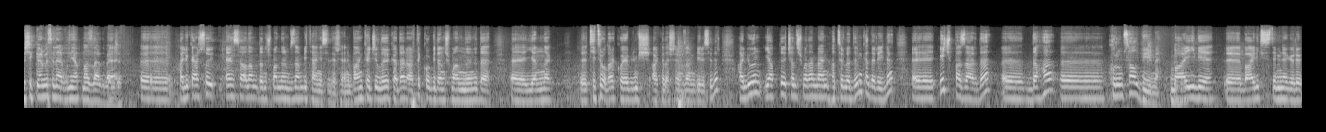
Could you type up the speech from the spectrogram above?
ışık görmeseler bunu yapmazlardı bence. Ee, Haluk Ersoy en sağlam danışmanlarımızdan bir tanesidir. Yani bankacılığı kadar artık KOBİ danışmanlığını da e, yanına e, titir olarak koyabilmiş arkadaşlarımızdan birisidir. Haluk'un yaptığı çalışmadan ben hatırladığım kadarıyla e, iç pazarda e, daha e, kurumsal büyüme, bayiliğe, e, bayilik sistemine göre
